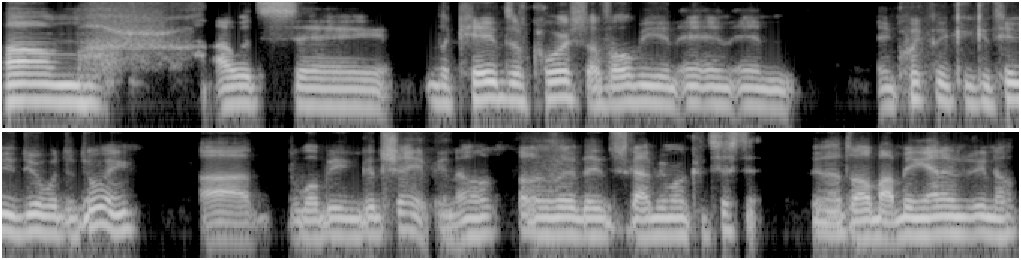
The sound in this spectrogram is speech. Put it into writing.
Um, I would say the kids, of course, of Obi and and and, and Quickley can continue to do what they're doing, uh, we'll be in good shape. You know, they just got to be more consistent. You know, it's all about being energy. You know,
